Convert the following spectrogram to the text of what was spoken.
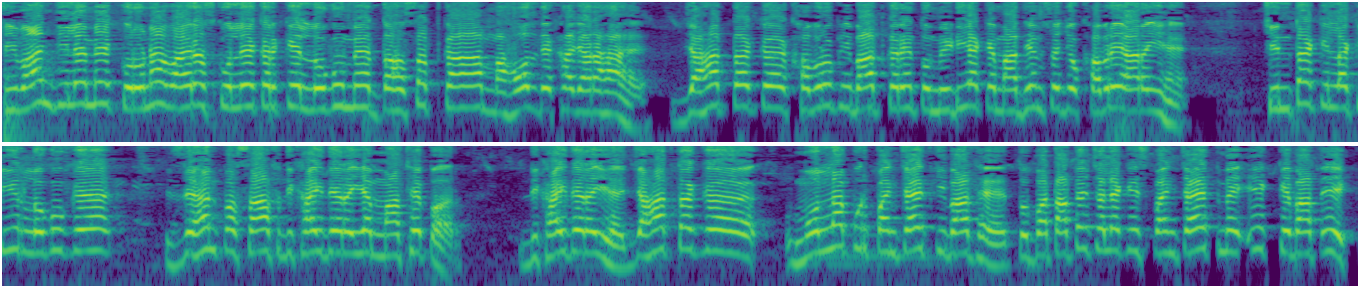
सिवान ज़िले में कोरोना वायरस को लेकर के लोगों में दहशत का माहौल देखा जा रहा है। जहाँ तक खबरों की बात करें तो मीडिया के माध्यम से जो खबरें आ रही हैं, चिंता की लकीर लोगों के जहन पर साफ़ दिखाई दे रही है, माथे पर दिखाई दे रही है। जहाँ तक मोलनापुर पंचायत की बात है तो बताते चले कि इस पंचायत में एक के बाद एक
